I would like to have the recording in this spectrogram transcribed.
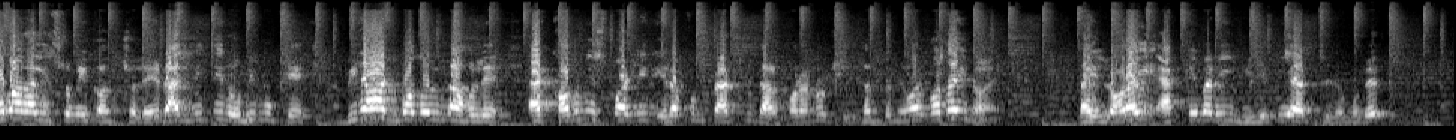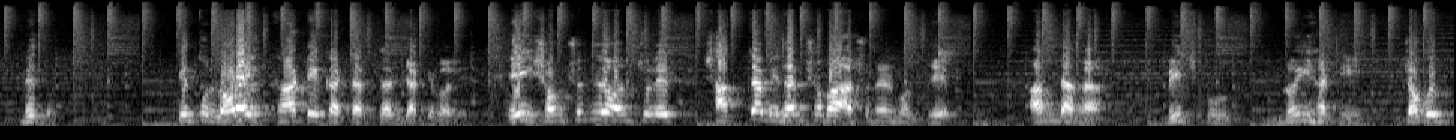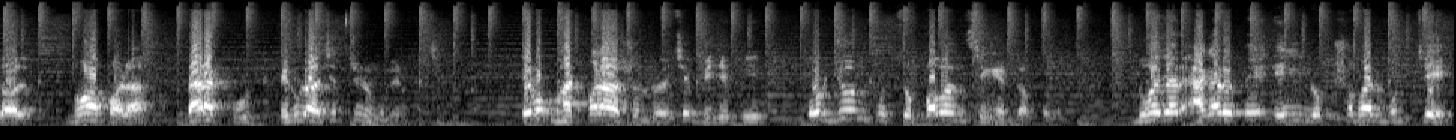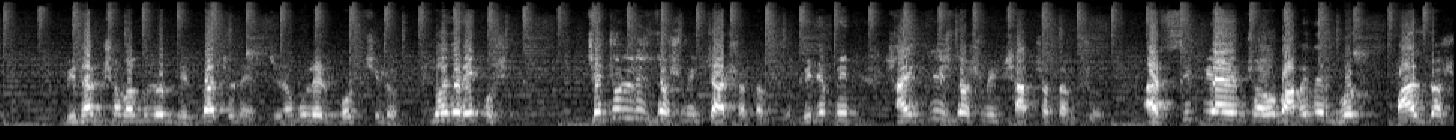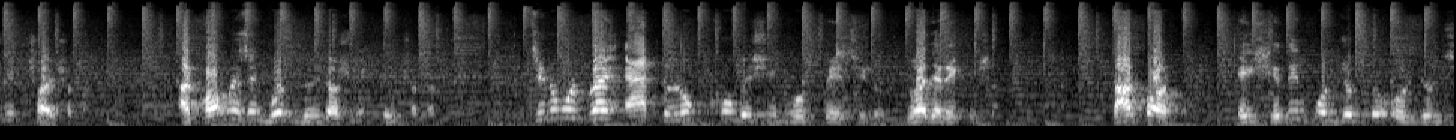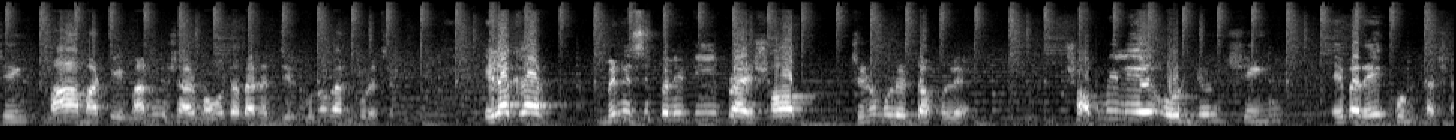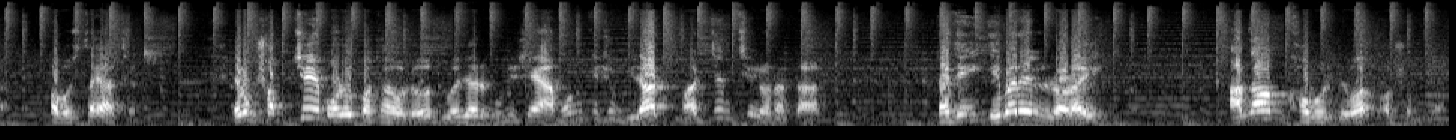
অবাঙালি শ্রমিক অঞ্চলে রাজনীতির অভিমুখে বিরাট বদল না হলে এক কমিউনিস্ট পার্টির এরকম প্রার্থী দাঁড় করানোর সিদ্ধান্ত নেওয়ার কথাই নয়। তাই লড়াই একেবারেই বিজেপি আর তৃণমূলের ভেতর। কিন্তু লড়াই কাটে কাটাকার যাকে বলে। এই সংসদীয় অঞ্চলের সাতটা বিধানসভা আসনের মধ্যে আমডাঙ্গা, বীজপুর, নৈহাটি, জগদ্দল, নোয়াপাড়া, ব্যারাকপুর, এগুলো আছে তৃণমূলের কাছে। এবং ভাটপাড়া আসন রয়েছে বিজেপির অর্জুন পুত্র পবন সিং এর দখলে দু হাজার এগারোতে এই লোকসভার মধ্যে বিধানসভাগুলোর নির্বাচনে তৃণমূলের ভোট ছিল দু হাজার একুশে। ছেচল্লিশ দশমিক চার শতাংশ, বিজেপির সাঁত্রিশ দশমিক সাত শতাংশ আর সিপিআইএম সহ বামেদের ভোট পাঁচ দশমিক ছয় শতাংশ, আর কংগ্রেসের ভোট দুই দশমিক তিন শতাংশ। তৃণমূল প্রায় এক লক্ষ বেশি ভোট পেয়েছিল দু হাজার একুশে। তারপর এই সেদিন পর্যন্ত অর্জুন সিং, মা মাটি, মানুষ আর মমতা ব্যানার্জির গুণগান করেছেন। এলাকার মিউনিসিপ্যালিটি প্রায় সব তৃণমূলের দখলে। সব মিলিয়ে অর্জুন সিং এবারে কুণ্ঠাসা অবস্থায় আছেন। এবং সবচেয়ে বড় কথা হলো দু হাজার উনিশে এমন কিছু বিরাট মার্জিন ছিল না তার, কাজেই এবারের লড়াই আগাম খবর দেওয়া অসম্ভব।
